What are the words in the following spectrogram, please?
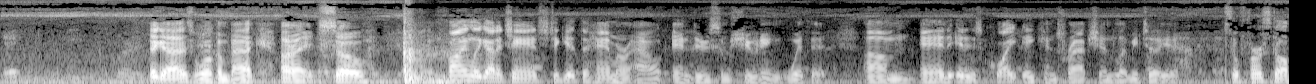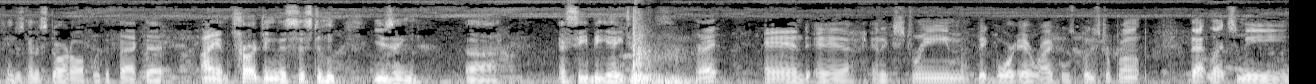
Hey guys, welcome back. All right, so finally got a chance to get the hammer out and do some shooting with it. Um, and it is quite a contraption, let me tell you. So first off, I'm just gonna start off with the fact that I am charging this system using uh, SCBA tanks, right? And a, an extreme big bore air rifles booster pump. That lets me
